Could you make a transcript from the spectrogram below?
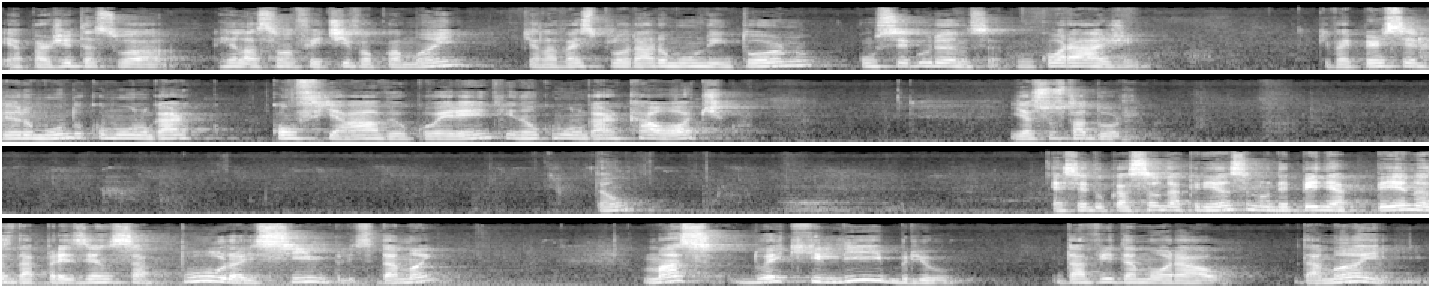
É a partir da sua relação afetiva com a mãe que ela vai explorar o mundo em torno com segurança, com coragem, que vai perceber o mundo como um lugar confiável, coerente e não como um lugar caótico e assustador. Então, essa educação da criança não depende apenas da presença pura e simples da mãe, mas do equilíbrio da vida moral da mãe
